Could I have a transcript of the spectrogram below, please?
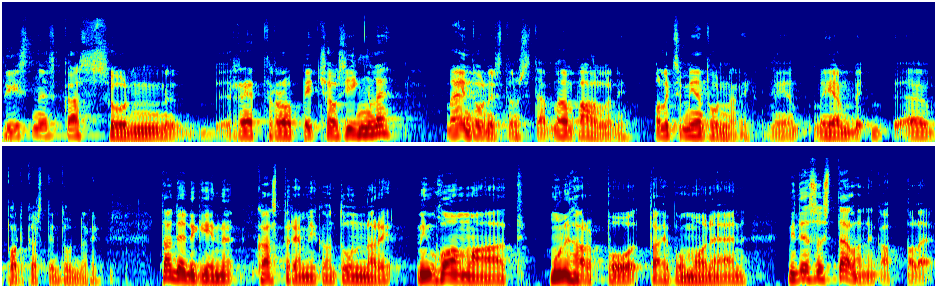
Business-kassun retro pitchaus Ingle. Mä en tunnistanut sitä, mä oon pahoillani. Oliko se meidän tunnari, meidän, meidän äh, podcastin tunnari? Tämä on tietenkin Kasper ja Mikon tunnari. Niin kuin huomaat, muniharppuu taipuu moneen. Miten se olisi tällainen kappale?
